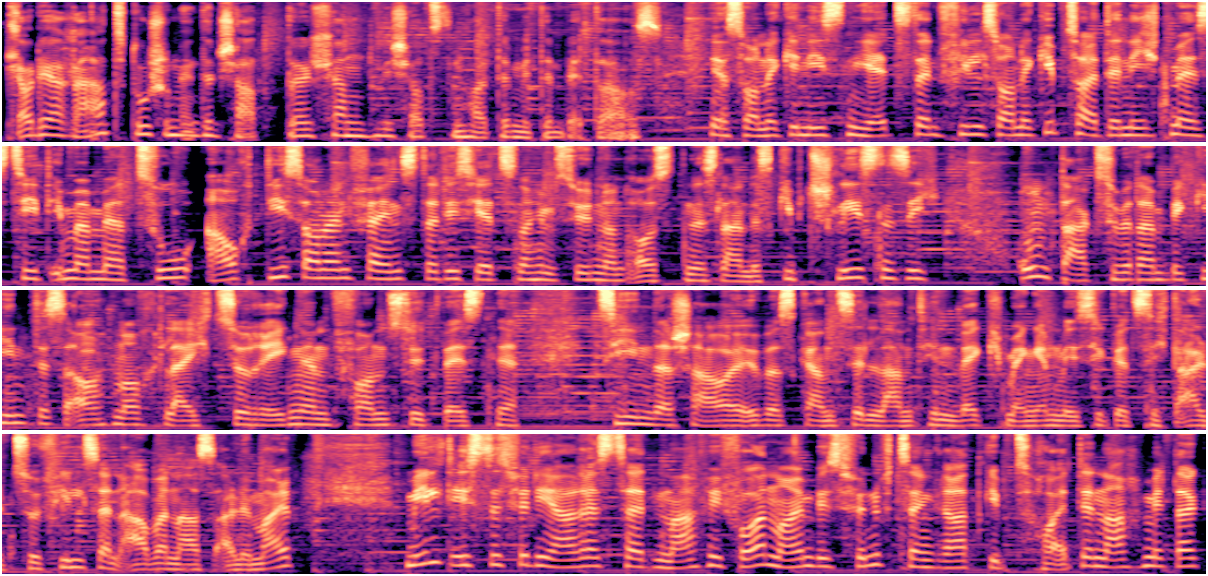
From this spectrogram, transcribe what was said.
Claudia Rath, du schon in den Schattlöchern. Wie schaut es denn heute mit dem Wetter aus? Ja, Sonne genießen jetzt, denn viel Sonne gibt es heute nicht mehr. Es zieht immer mehr zu. Auch die Sonnenfenster, die es jetzt noch im Süden und Osten des Landes gibt, schließen sich. Und tagsüber dann beginnt es auch noch leicht zu regnen. Von Südwesten her ziehen da Schauer übers ganze Land hinweg. Mengenmäßig wird es nicht allzu viel sein, aber nass allemal. Mild ist es für die Jahreszeit nach wie vor. 9 bis 15 Grad gibt es heute Nachmittag,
